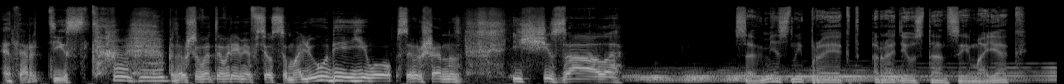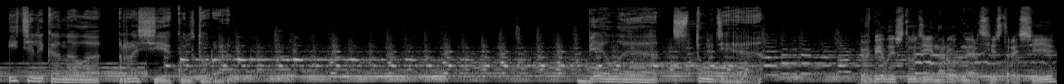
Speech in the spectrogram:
Это артист. Угу. Потому что в это время все самолюбие его совершенно исчезало. Совместный проект радиостанции «Маяк» и телеканала «Россия. Культура». Белая студия. В белой студии народный артист России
